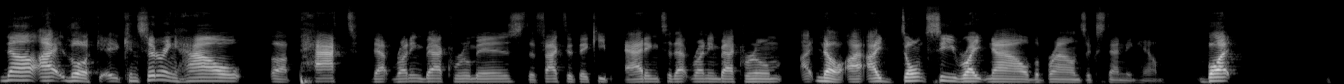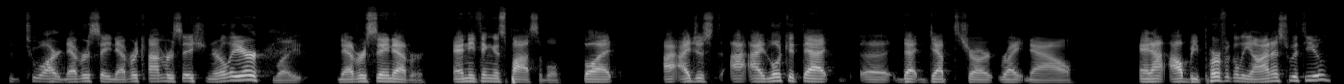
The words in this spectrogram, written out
no i look eh, considering how uh, packed that running back room is the fact that they keep adding to that running back room I, no I, I don't see right now the browns extending him but to our never say never conversation earlier Right. never say never. Anything is possible. But I, I just I, I look at that uh, that depth chart right now, and I, I'll be perfectly honest with you.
